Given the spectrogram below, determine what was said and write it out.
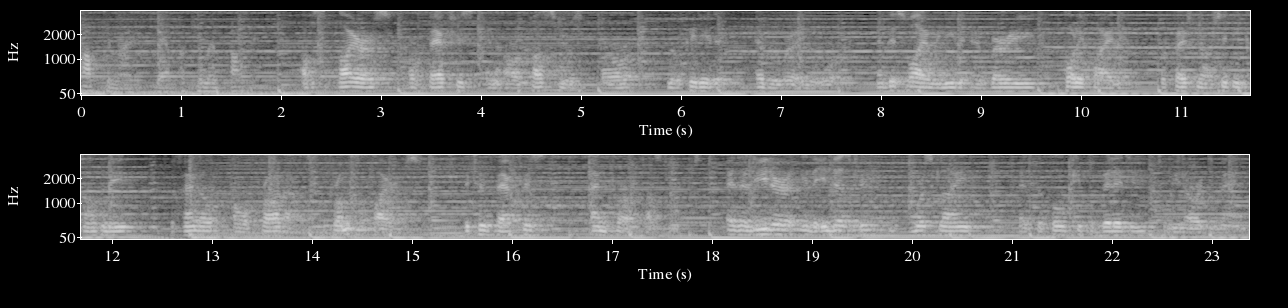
optimize their procurement process. Our suppliers, our factories, and our customers are located everywhere in the world. And this is why we need a very qualified professional shipping company to handle our products from suppliers, between factories, and to our customers. As a leader in the industry, Maersk Line has the full capability to meet our demand.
